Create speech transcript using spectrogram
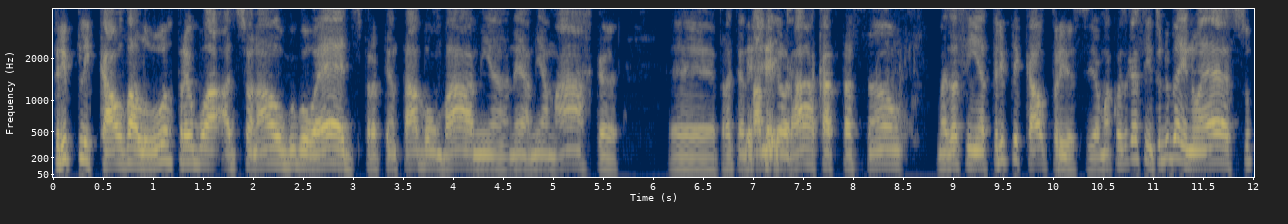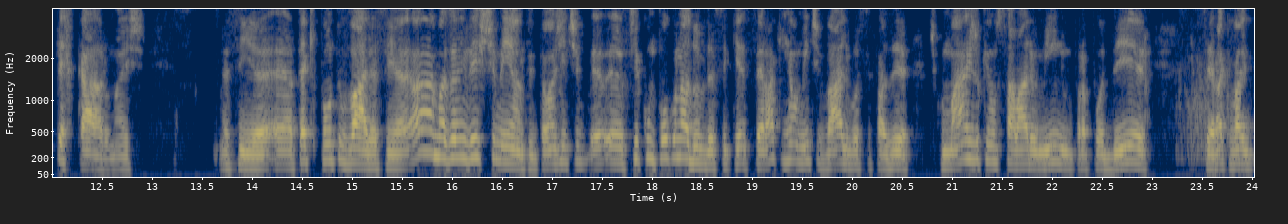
triplicar o valor para eu adicionar o Google Ads para tentar bombar a minha, né, a minha marca, é, para tentar Perfeito. melhorar a captação. Mas assim, é triplicar o preço. E é uma coisa que assim, tudo bem, não é super caro, mas assim, é, é, até que ponto vale? Assim, é, ah, mas é um investimento. Então a gente, eu, eu fico um pouco na dúvida, assim, que, será que realmente vale você fazer tipo, mais do que um salário mínimo para poder? Será que vai,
